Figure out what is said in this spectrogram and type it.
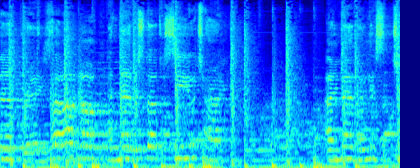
Oh no, I never stop to see you try. I never listen to.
